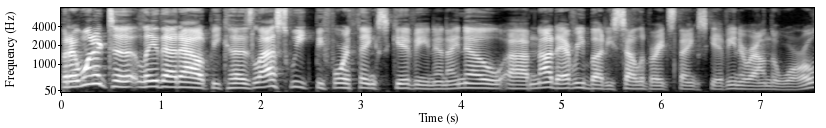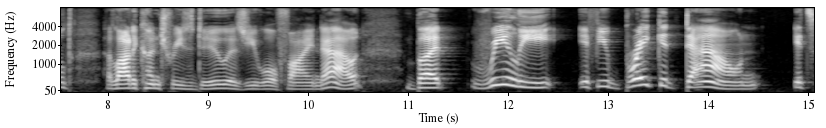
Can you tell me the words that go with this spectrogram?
But I wanted to lay that out because last week before Thanksgiving, and I know um, not everybody celebrates Thanksgiving around the world, a lot of countries do, as you will find out. But really, if you break it down, it's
